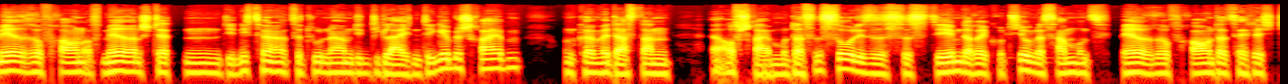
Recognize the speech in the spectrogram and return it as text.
mehrere Frauen aus mehreren Städten, die nichts miteinander zu tun haben, die die gleichen Dinge beschreiben und können wir das dann äh, aufschreiben. Und das ist so, dieses System der Rekrutierung, das haben uns mehrere Frauen tatsächlich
